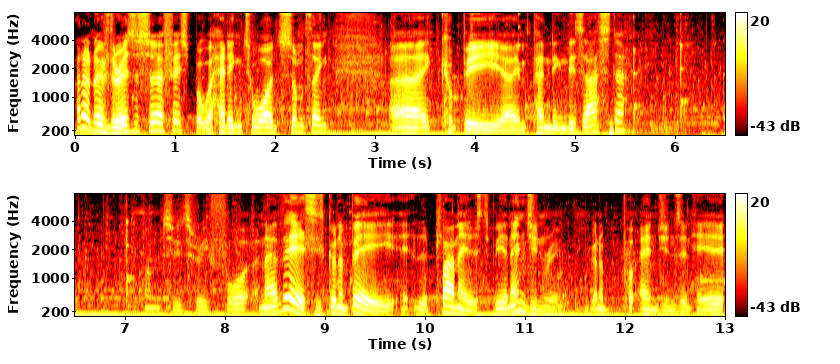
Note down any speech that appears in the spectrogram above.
I don't know if there is a surface, but we're heading towards something. Uh, it could be uh, impending disaster. One, two, three, four. Now this is going to be, the plan is to be an engine room. We're going to put engines in here.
